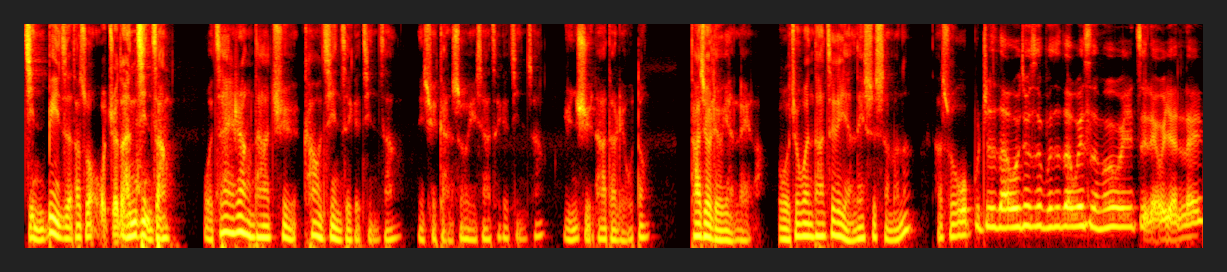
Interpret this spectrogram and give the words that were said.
紧闭着，他说：“我觉得很紧张。”我再让他去靠近这个紧张。你去感受一下这个紧张，允许它的流动，他就流眼泪了。我就问他，这个眼泪是什么呢？他说我不知道，我就是不知道为什么会一直流眼泪。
